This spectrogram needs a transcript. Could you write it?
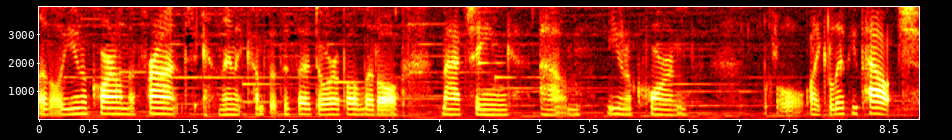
little unicorn on the front. And then it comes with this adorable little matching um, unicorn little like lippy pouch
